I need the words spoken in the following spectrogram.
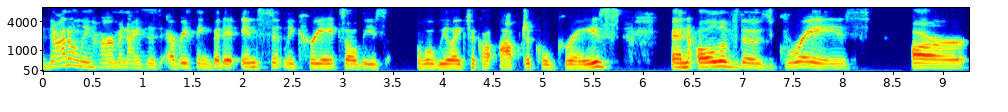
not only harmonizes everything, but it instantly creates all these what we like to call optical grays and all of those grays are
